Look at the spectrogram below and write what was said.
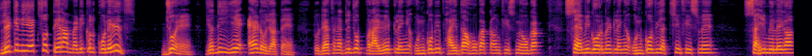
लेकिन ये 113 मेडिकल कॉलेज जो हैं, यदि ये ऐड हो जाते हैं तो डेफिनेटली जो प्राइवेट लेंगे, उनको भी फ़ायदा होगा, कम फ़ीस में होगा। सेमी गवर्नमेंट लेंगे, उनको भी अच्छी फ़ीस में सही मिलेगा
